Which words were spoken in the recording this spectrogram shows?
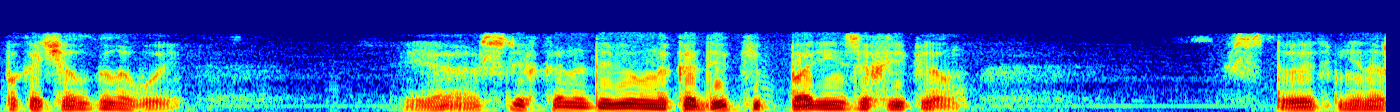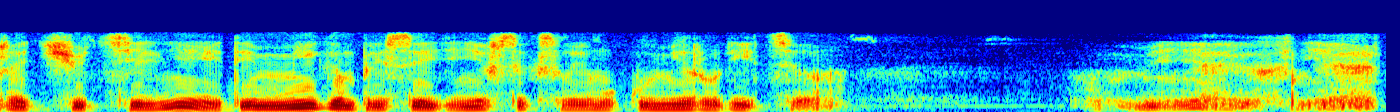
покачал головой. Я слегка надавил на кадык, и парень захрипел. «Стоит мне нажать чуть сильнее, и ты мигом присоединишься к своему кумиру Рицио». «У меня их нет»,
